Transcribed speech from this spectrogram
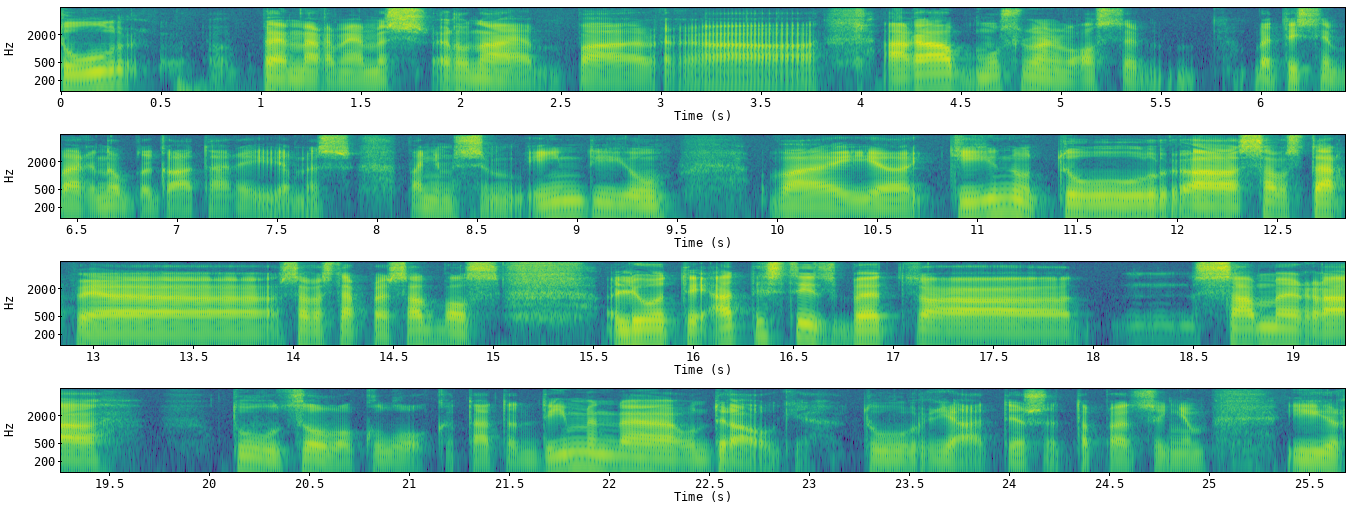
tur, piemēram, ja mēs runājam par uh, arābu musulmaņu valsti, bet īstenībā arī neobligāti arī, ja mēs paņemsim Indiju, uh, vai Ķīnu, tur uh, savā starpējais atbalsts ļoti attīstīts, bet uh, samērā tuvu cilvēku loka. Tātad ģimene un draugi. Tur, jā, tieši tāpēc viņam ir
